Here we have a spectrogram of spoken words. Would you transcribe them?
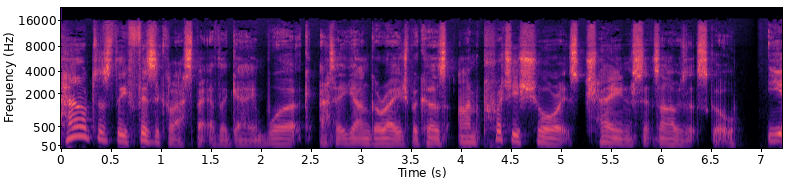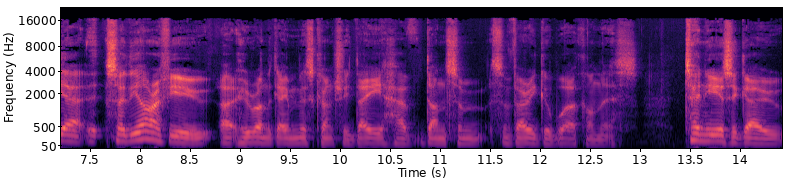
How does the physical aspect of the game work at a younger age? Because I'm pretty sure it's changed since I was at school. Yeah, so the RFU, uh, who run the game in this country, they have done some some very good work on this. Ten years ago,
